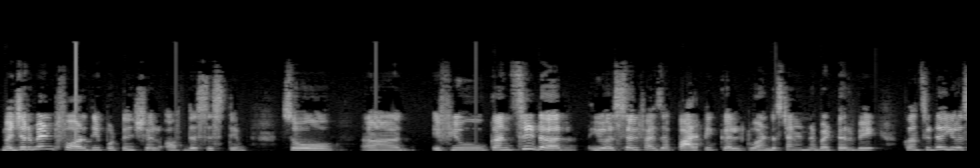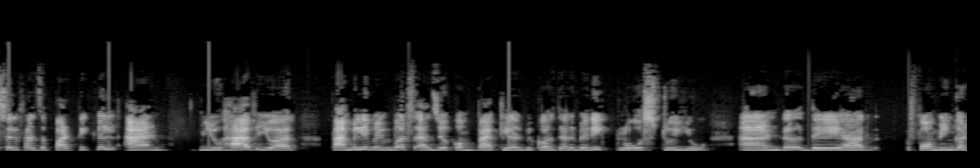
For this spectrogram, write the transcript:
measurement for the potential of the system. So uh, if you consider yourself as a particle to understand in a better way consider yourself as a particle and you have your family members as your compact layer because they are very close to you and they are forming a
